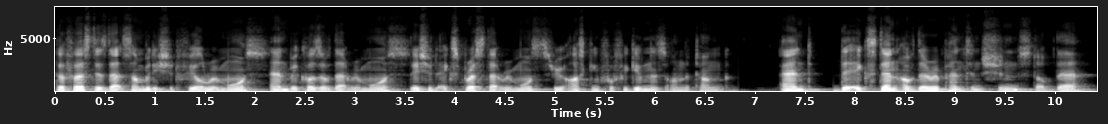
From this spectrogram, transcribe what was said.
The first is that somebody should feel remorse, and because of that remorse, they should express that remorse through asking for forgiveness on the tongue. And the extent of their repentance shouldn't stop there,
